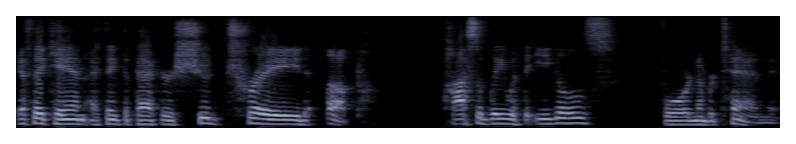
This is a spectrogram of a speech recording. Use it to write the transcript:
If they can, I think the Packers should trade up, possibly with the Eagles for number 10.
